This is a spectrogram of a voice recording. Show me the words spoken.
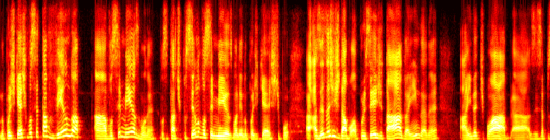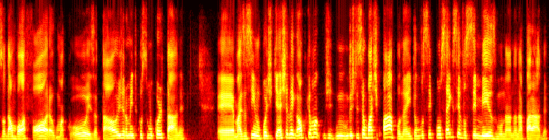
No podcast você tá vendo a, a você mesmo, né? Você tá, tipo, sendo você mesmo ali no podcast. Tipo, às vezes a gente dá, por ser editado ainda, né? Ainda, tipo, ah, às vezes a pessoa dá um bola fora, alguma coisa tal, e geralmente costumo cortar, né? É, mas assim, um podcast é legal porque é uma, não deixa de ser um bate-papo, né? Então você consegue ser você mesmo na, na, na parada.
